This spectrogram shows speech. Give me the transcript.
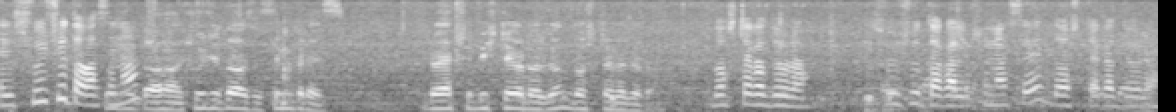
এই সুই সুতো আছে না? তো হ্যাঁ সুশিত আছে সেম প্রাইস এটা একশো বিশ টাকা ডজন দশ টাকা জোড়া। দশ টাকা জোড়া। সুই সুতা কালেকশন আছে দশ টাকা জোড়া।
